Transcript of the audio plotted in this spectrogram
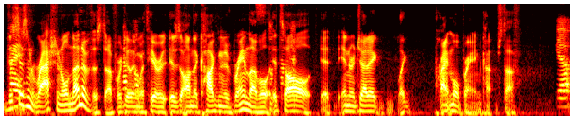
this right. isn't rational. None of the stuff we're dealing with here is on the cognitive brain level. It's all energetic, like primal brain kind of stuff. Yeah,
